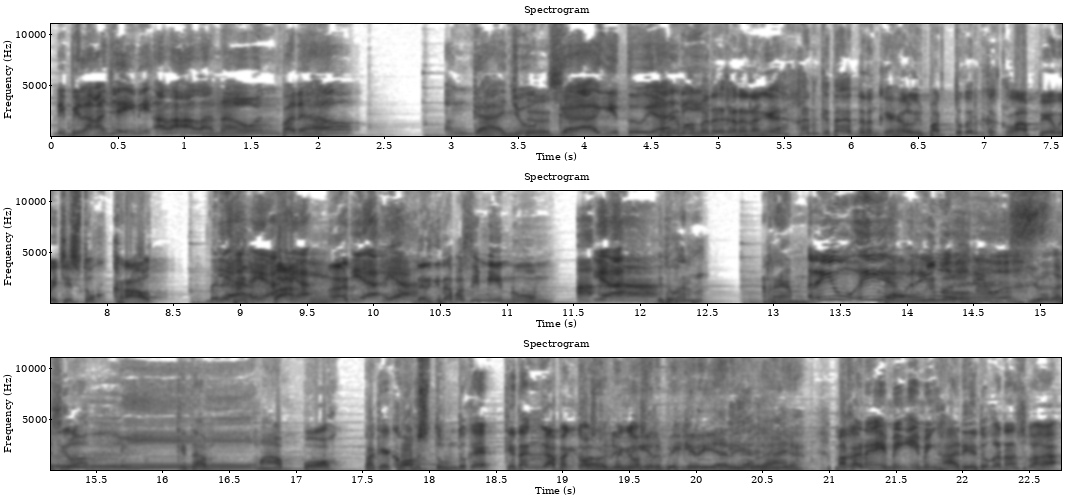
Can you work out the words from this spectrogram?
dibilang aja ini ala-ala naun padahal enggak Enggak juga gitu ya. Tapi emang di- bener kadang-kadang ya, kan kita datang ke Halloween party itu kan ke klub ya, which is tuh crowd Benar. Iya, iya, banget. Iya, iya. Dan kita pasti minum. Ah, ah. Itu kan rem. Riu, iya, Pong riuh, gitu loh. riuh. Gila gak sih lo? Kita mabok pakai kostum tuh kayak kita nggak pakai Kalau kostum, kostum. dipikir-pikir ya Iya ribet kan? ya. Makanya iming-iming hadiah itu kadang suka nggak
